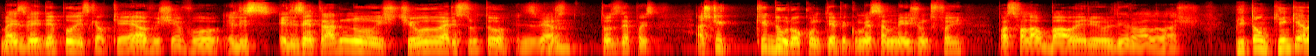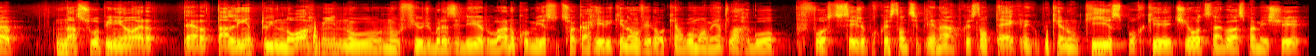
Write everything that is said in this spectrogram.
mas veio depois, que é o Kelvin, o Chevô. Eles, eles entraram no estilo, era instrutor. Eles vieram uhum. todos depois. Acho que que durou com o tempo e começamos meio junto foi, posso falar, o Bauer e o Lirola, eu acho. Pitão, quem que era, na sua opinião, era, era talento enorme no, no field brasileiro lá no começo de sua carreira e que não virou? Que em algum momento largou, fosse, seja por questão disciplinar, por questão técnica, porque não quis, porque tinha outros negócios para mexer?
